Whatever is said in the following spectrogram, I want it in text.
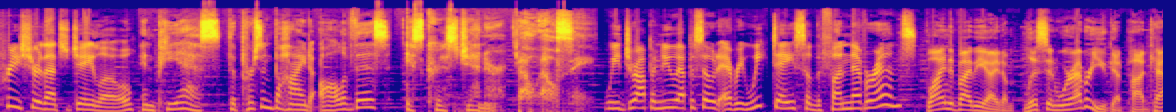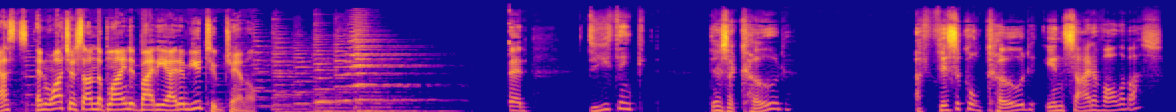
Pretty sure that's J Lo. And P.S. The person behind all of this is Kris Jenner LLC. We drop a new episode every weekday, so the fun never ends. Blinded by the item. Listen wherever you get podcasts, and watch us on the Blinded by the Item YouTube channel. do you think there's a code? A physical code inside of all of us?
